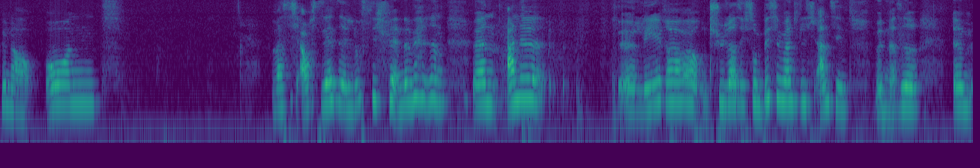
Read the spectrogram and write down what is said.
Genau. Und was ich auch sehr, sehr lustig fände, wären, wenn alle äh, Lehrer und Schüler sich so ein bisschen weihnachtlich anziehen würden. Also ähm,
